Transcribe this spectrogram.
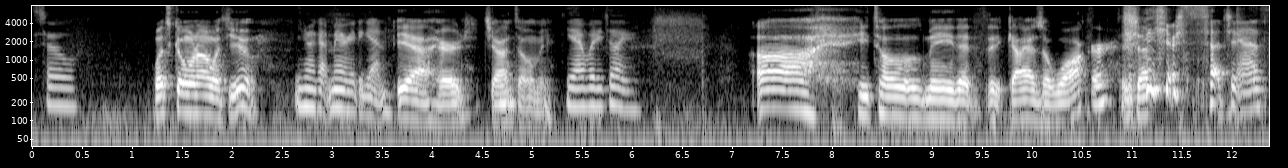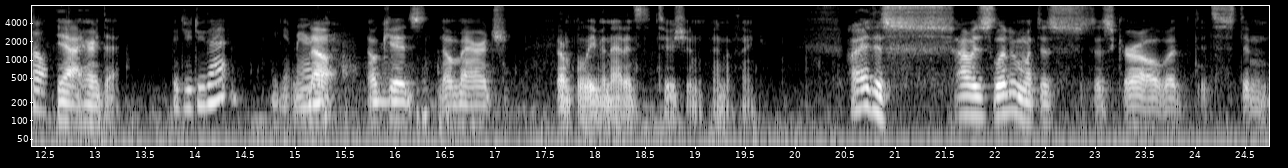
So, What's going on with you? You know, I got married again. Yeah, I heard. John told me. Yeah, what did he tell you? Uh, he told me that the guy is a walker. Is that? You're such an asshole. yeah, I heard that. Did you do that? You get married? No, no kids, no marriage. I don't believe in that institution. I don't think. I had this. I was living with this this girl, but it just didn't.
